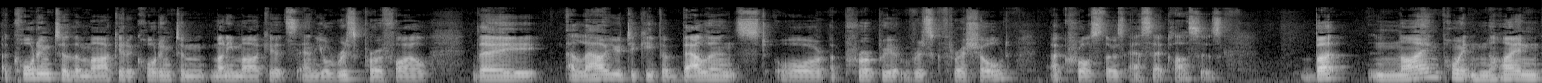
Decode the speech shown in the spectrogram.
according to the market, according to money markets and your risk profile, they allow you to keep a balanced or appropriate risk threshold across those asset classes. But 9.9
